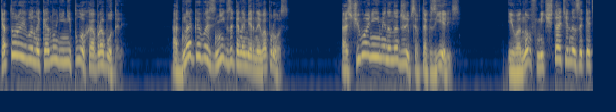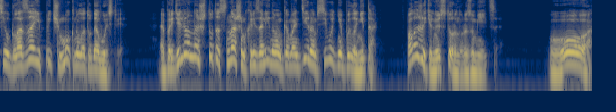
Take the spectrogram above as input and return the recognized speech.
которые его накануне неплохо обработали. Однако возник закономерный вопрос. А с чего они именно на джипсов так взъелись? Иванов мечтательно закатил глаза и причмокнул от удовольствия. Определенно, что-то с нашим хризалиновым командиром сегодня было не так. В положительную сторону, разумеется. О,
